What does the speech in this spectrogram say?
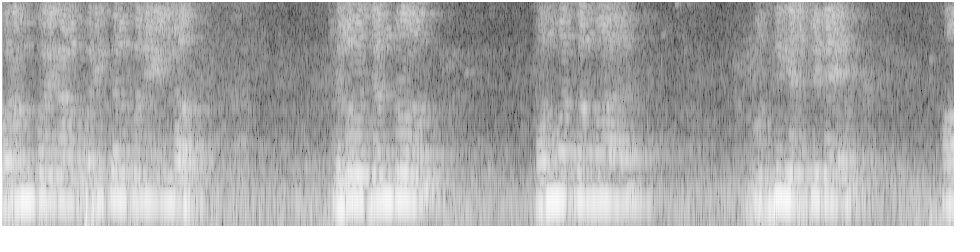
ಪರಂಪರೆಗಳ ಪರಿಕಲ್ಪನೆ ಇಲ್ಲ. ಕೆಲವು ಜನರು ತಮ್ಮ ತಮ್ಮ ಬುದ್ಧಿ ಎಷ್ಟಿದೆ, ಆ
